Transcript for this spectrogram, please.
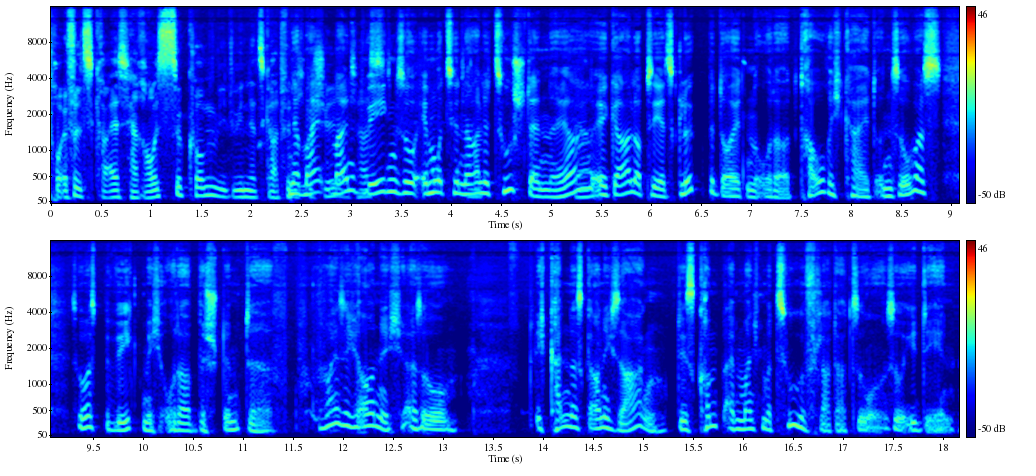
Teufelskreis herauszukommen, wie du ihn jetzt gerade für ja, dich mein, meinetwegen hast? so emotionale Zustände, ja? ja? Egal, ob sie jetzt Glück bedeuten oder Traurigkeit und sowas, sowas bewegt mich oder bestimmte, weiß ich auch nicht. Also ich kann das gar nicht sagen. Das kommt einem manchmal zugeflattert, so, so Ideen.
